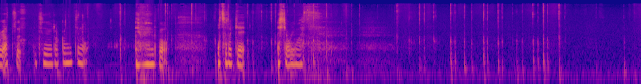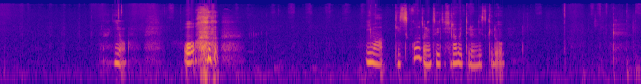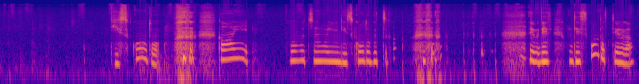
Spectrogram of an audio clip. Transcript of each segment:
5月16日の MF をお届けしております。何を？お？今ディスコードについて調べてるんですけど。Discord かわいい。動物の森に Discord グッズが。でもディス Discord っていうのが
